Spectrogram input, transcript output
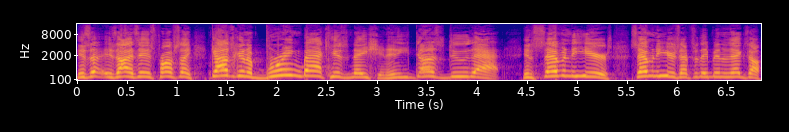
is, uh, is Isaiah's prophesying. God's going to bring back his nation, and he does do that. In 70 years, 70 years after they've been in exile,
